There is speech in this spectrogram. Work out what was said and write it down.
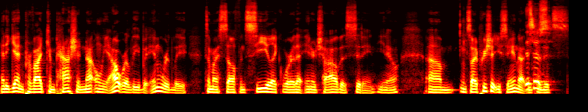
and again provide compassion not only outwardly but inwardly to myself and see like where that inner child is sitting. You know, um, and so I appreciate you saying that This because is- it's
